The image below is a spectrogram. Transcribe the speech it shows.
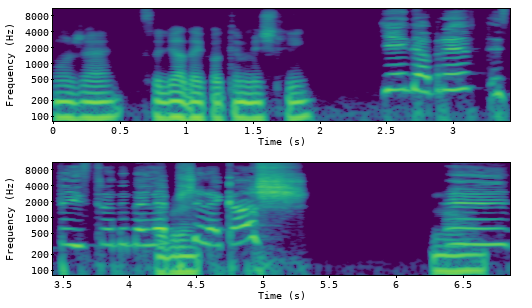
Może co dziadek o tym myśli. Dzień dobry, z tej strony najlepszy lekarz. No. Y,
